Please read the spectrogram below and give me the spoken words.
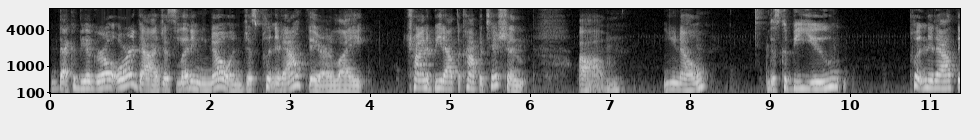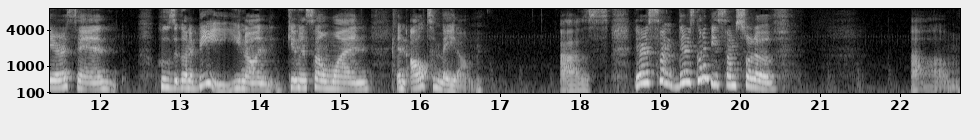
that could be a girl or a guy just letting you know and just putting it out there, like trying to beat out the competition. Um, you know, this could be you putting it out there saying who's it going to be, you know, and giving someone an ultimatum. Uh, there's some there's going to be some sort of um,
